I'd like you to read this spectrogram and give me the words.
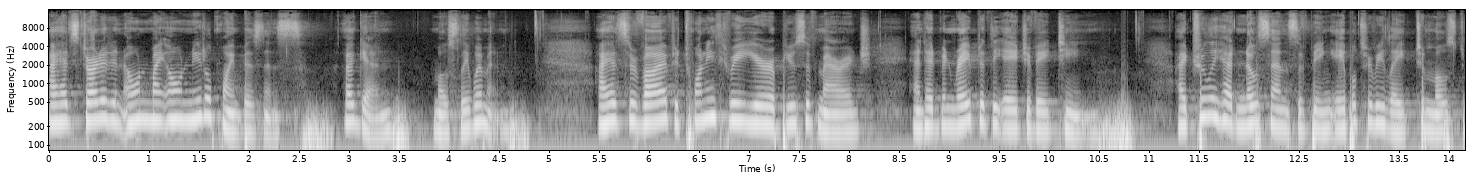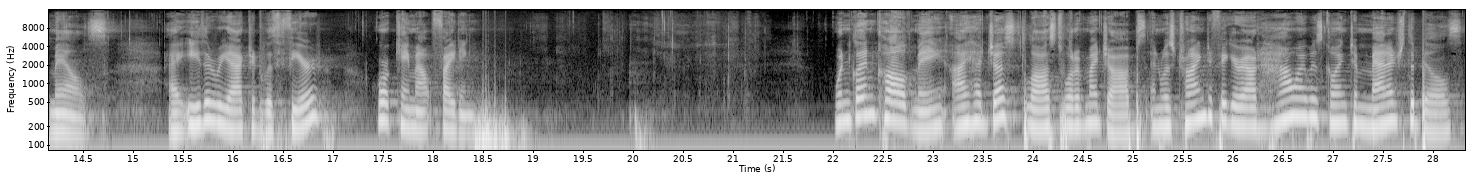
I had started and owned my own needlepoint business. Again, mostly women. I had survived a 23 year abusive marriage and had been raped at the age of 18. I truly had no sense of being able to relate to most males. I either reacted with fear or came out fighting. When Glenn called me, I had just lost one of my jobs and was trying to figure out how I was going to manage the bills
